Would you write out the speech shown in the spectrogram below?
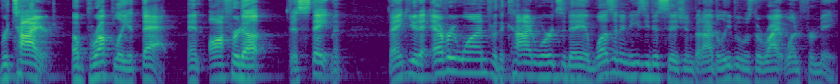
retired abruptly at that and offered up this statement. Thank you to everyone for the kind words today. It wasn't an easy decision, but I believe it was the right one for me.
